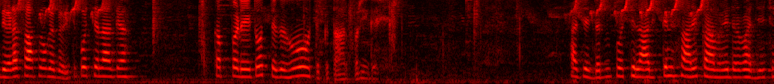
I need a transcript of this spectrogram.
ਵਿਹੜਾ ਸਾਫ਼ ਹੋ ਗਿਆ, ਵਿਹੜੇ 'ਚ ਪੋਚਾ ਲੱਗ ਗਿਆ। ਕੱਪੜੇ ਧੋਤੇ ਗਏ, ਹੋ ਤੇ ਕਤਾਰ ਭਰੀ ਗਈ। ਅੱਜ ਇੱਧਰ ਵੀ ਪੋਚੇ ਲਾ ਦਿੱਤੇ ਨੇ ਸਾਰੇ ਕਮਰੇ ਦਰਵਾਜ਼ੇ 'ਚ।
